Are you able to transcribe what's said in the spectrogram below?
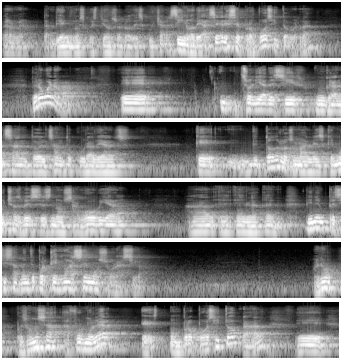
Pero también no es cuestión solo de escuchar, sino de hacer ese propósito, ¿verdad? Pero bueno, eh, solía decir un gran santo, el santo cura de Ars, que de todos los males que muchas veces nos agobian, ah, vienen precisamente porque no hacemos oración. Bueno, pues vamos a, formular un propósito ¿verdad? Eh,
